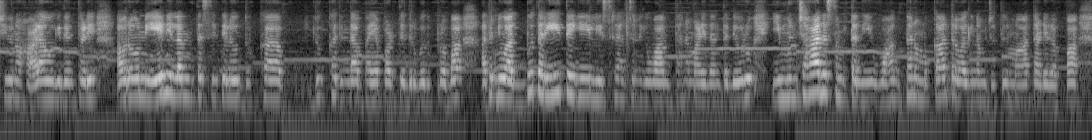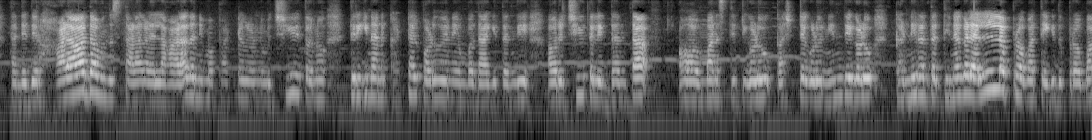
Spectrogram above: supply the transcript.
ಜೀವನ ಹಾಳಾಗೋಗಿದೆ ಅಂತೇಳಿ ಅವರವನ್ನು ಏನಿಲ್ಲ ಅಂತ ಸ್ಥಿತಿಯಲ್ಲಿ, ದುಃಖ ದುಃಖದಿಂದ ಭಯ ಪಡ್ತಿದ್ದಿರ್ಬೋದು ಪ್ರಭಾ ಅದನ್ನ ನೀವು ಅದ್ಭುತ ರೀತಿಯಾಗಿ ಇಲ್ಲಿ ಇಸ್ರಾಯಲ್ ಜನರಿಗೆ ವಾಗ್ದಾನ ಮಾಡಿದಂಥ ದೇವರು ಈ ಮುಂಜಾನೆ ಸಮಯ ತಂದೆ ಈ ವಾಗ್ದಾನ ಮುಖಾಂತರವಾಗಿ ನಮ್ಮ ಜೊತೆ ಮಾತಾಡಿರಪ್ಪ. ತಂದೆ ದೇವರು, ಹಾಳಾದ ಒಂದು ಸ್ಥಳಗಳೆಲ್ಲ, ಹಾಳಾದ ನಿಮ್ಮ ಪಟ್ಟಗಳು ನಿಮ್ಮ ಜೀವಿತವನ್ನು ತಿರುಗಿ ನಾನು ಕಟ್ಟಲ್ಪಡುವೆನು ಎಂಬುದಾಗಿ ತಂದು, ಅವರ ಜೀವಿತದಲ್ಲಿದ್ದಂಥ ಮನಸ್ಥಿತಿಗಳು ಕಷ್ಟಗಳು, ನಿಂದೆಗಳು ಕಣ್ಣೀರಂಥ ದಿನಗಳೆಲ್ಲ ಪ್ರಭಾ ತೆಗೆದು ಪ್ರಭಾ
